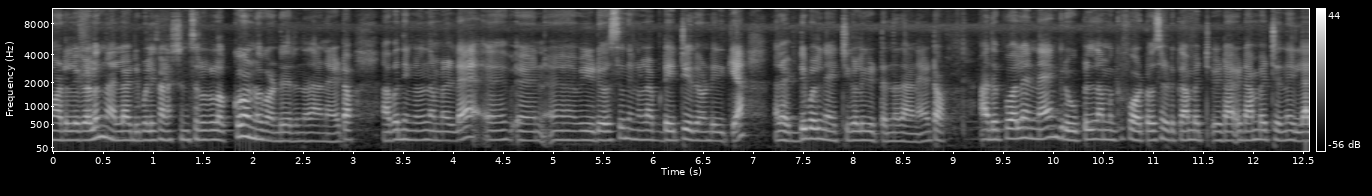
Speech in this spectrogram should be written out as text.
മോഡലുകളും നല്ല അടിപൊളി കളക്ഷൻസുകളൊക്കെ നമ്മൾ കൊണ്ടുവരുന്നതാണ് കേട്ടോ. അപ്പോൾ നിങ്ങൾ നമ്മളുടെ വീഡിയോസ് നിങ്ങൾ അപ്ഡേറ്റ് ചെയ്തുകൊണ്ടിരിക്കുക. നല്ല അടിപൊളി നെറ്റുകൾ കിട്ടുന്നതാണ് കേട്ടോ. അതുപോലെ തന്നെ ഗ്രൂപ്പിൽ നമുക്ക് ഫോട്ടോസ് എടുക്കാൻ പറ്റി ഇടാൻ ഇടാൻ പറ്റുന്നില്ല.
